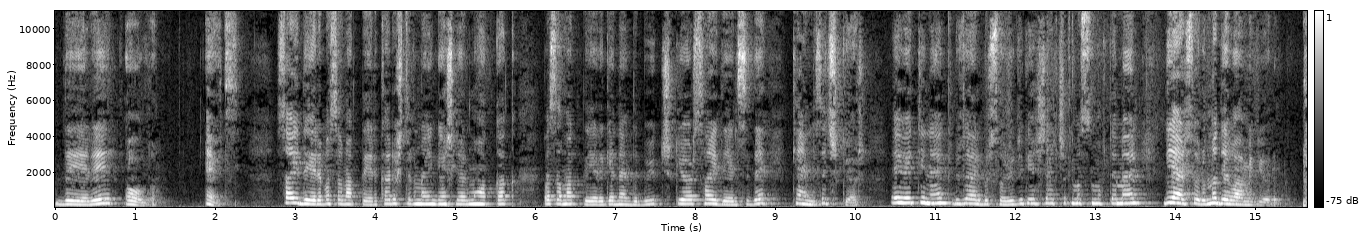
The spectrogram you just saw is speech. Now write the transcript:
değeri oldu. Evet. Sayı değeri basamak değeri karıştırmayın gençler muhakkak. Basamak değeri genelde büyük çıkıyor. Sayı değerisi de kendisi çıkıyor. Evet yine güzel bir soruydu gençler çıkması muhtemel. Diğer sorumla devam ediyorum.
